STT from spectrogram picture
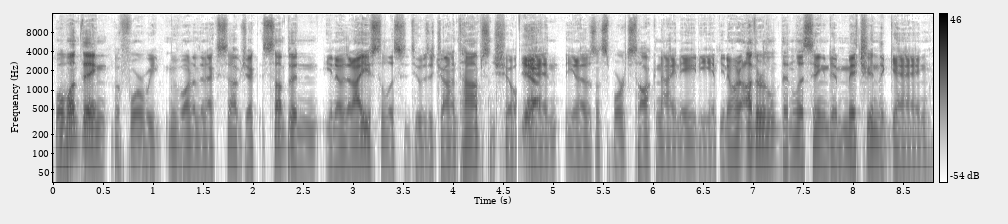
Well, one thing before we move on to the next subject, something you know that I used to listen to was a John Thompson show, Yeah. and you know it was on Sports Talk 980, and you know other than listening to Mitch and the Gang,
